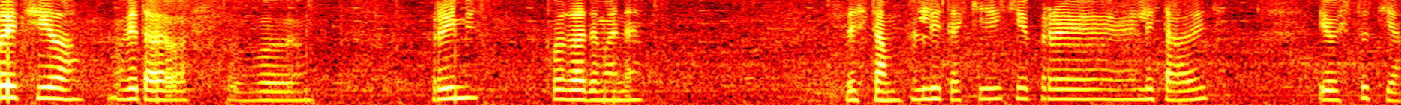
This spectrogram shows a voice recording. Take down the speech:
Прилетіла. Вітаю вас в Римі. Позаду мене. Десь там літаки, які прилітають. І ось тут я.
